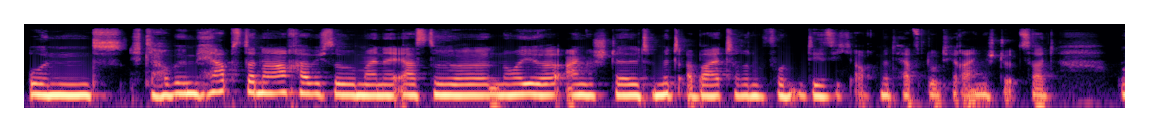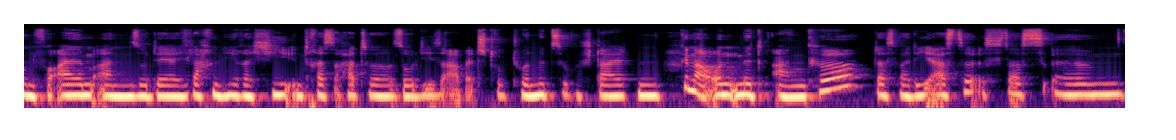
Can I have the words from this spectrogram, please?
Und ich glaube, im Herbst danach habe ich so meine erste neue angestellte Mitarbeiterin gefunden, die sich auch mit Herzblut hier reingestürzt hat und vor allem an so der flachen Hierarchie Interesse hatte, so diese Arbeitsstrukturen mitzugestalten. Genau, und mit Anke, das war die erste, ist das ähm,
